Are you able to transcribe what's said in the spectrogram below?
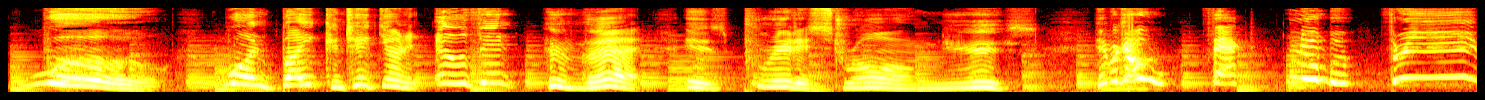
Whoa! One bite can take down an elephant? And that is pretty strong, yes. Here we go! Fact number three!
